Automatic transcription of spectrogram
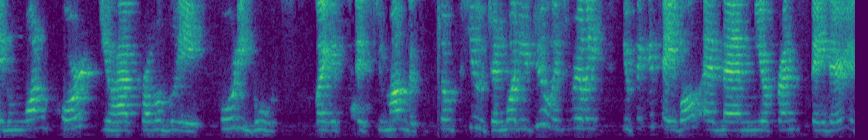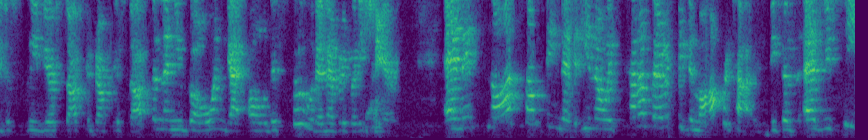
in one court, you have probably 40 booths. Like it's it's humongous. It's so huge. And what you do is really you pick a table and then your friends stay there. You just leave your stuff, you drop your stuff, and then you go and get all this food and everybody shares. and it's not something that you know it's kind of very democratized because as you see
